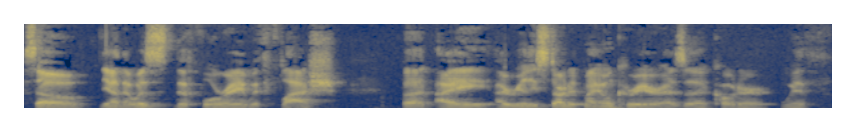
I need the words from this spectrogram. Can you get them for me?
So yeah, that was the foray with Flash. But I I really started my own career as a coder with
